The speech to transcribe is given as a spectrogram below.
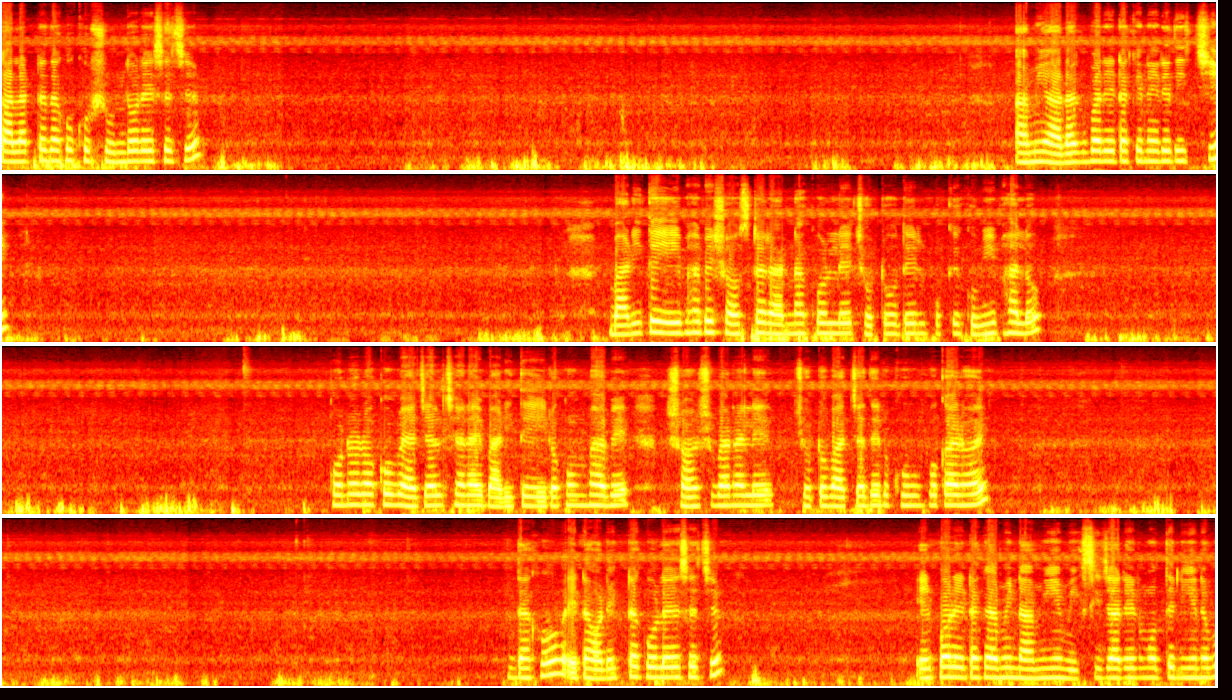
কালারটা দেখো খুব সুন্দর এসেছে। আমি আর একবার এটাকে নেড়ে দিচ্ছি। বাড়িতে এইভাবে সসটা রান্না করলে ছোটদের পক্ষে খুবই ভালো। কোনো রকম ভেজাল ছাড়াই বাড়িতে এইরকমভাবে সস বানালে ছোট বাচ্চাদের খুব উপকার হয়। দেখো, এটা অনেকটা গলে এসেছে। এরপর এটাকে আমি নামিয়ে মিক্সি জারের মধ্যে নিয়ে নেব।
